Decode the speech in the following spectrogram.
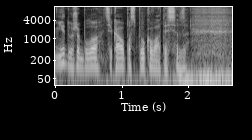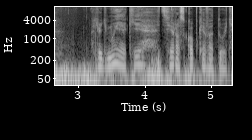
і дуже було цікаво поспілкуватися з людьми, які ці розкопки ведуть.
